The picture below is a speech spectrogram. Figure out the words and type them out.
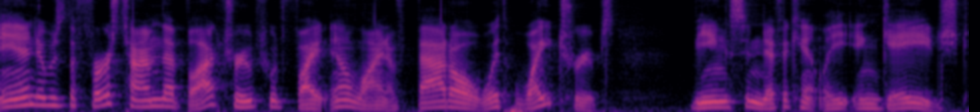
And it was the first time that black troops would fight in a line of battle, with white troops being significantly engaged.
